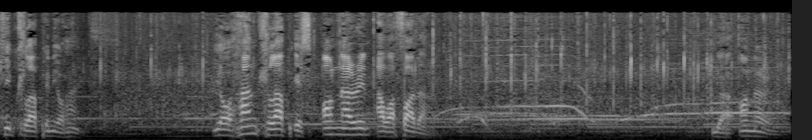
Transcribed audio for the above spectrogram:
Keep clapping your hands. Your hand clap is honoring our Father. You are.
